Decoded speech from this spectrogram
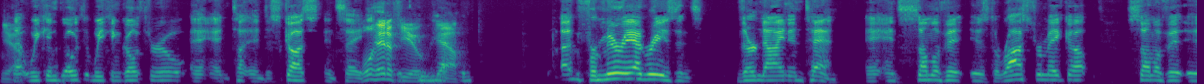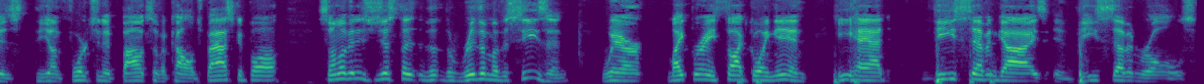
Yeah. That we can go th- we can go through and and, t- and, discuss and say we'll hit a few. Yeah. Uh, for myriad reasons, they're nine and ten, and, some of it is the roster makeup. Some of it is the unfortunate bounce of a college basketball. Some of it is just the, the, the rhythm of a season where Mike Brey thought going in he had these seven guys in these seven roles,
